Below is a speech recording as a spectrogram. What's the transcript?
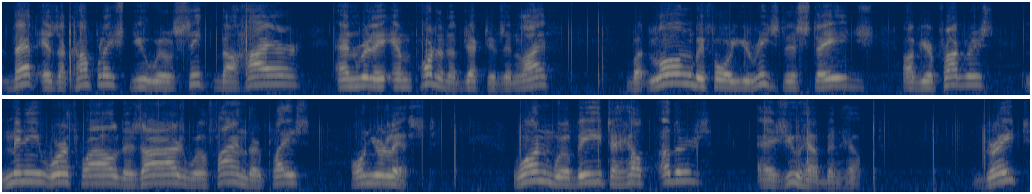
that is accomplished, you will seek the higher and really important objectives in life. But long before you reach this stage of your progress, many worthwhile desires will find their place on your list. One will be to help others as you have been helped. Great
